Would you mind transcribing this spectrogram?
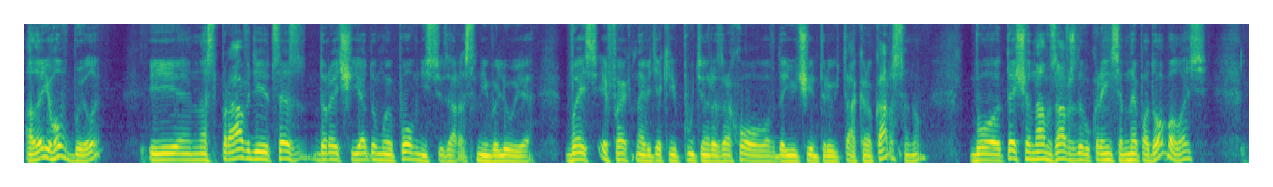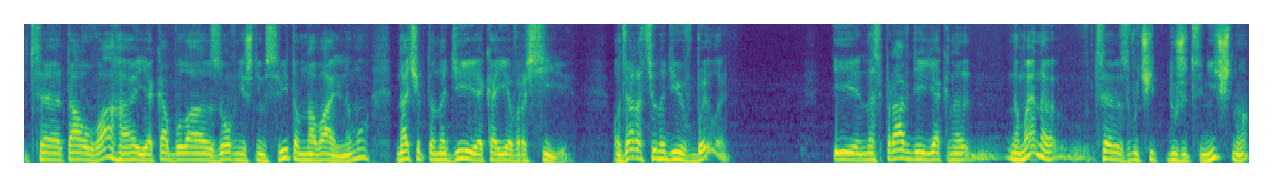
але його вбили. І насправді це, до речі, я думаю, повністю зараз нівелює весь ефект, навіть який Путін розраховував, даючи інтерв'ю Такеру Карсону. Бо те, що нам завжди українцям не подобалось, це та увага, яка була зовнішнім світом Навальному, начебто надія, яка є в Росії. От зараз цю надію вбили. І насправді, як на, на мене, це звучить дуже цинічно,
